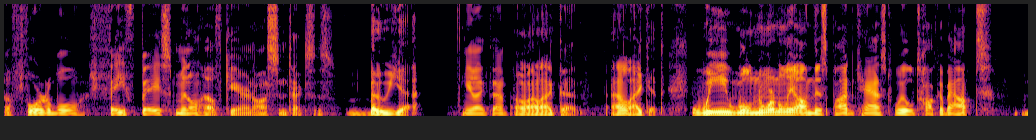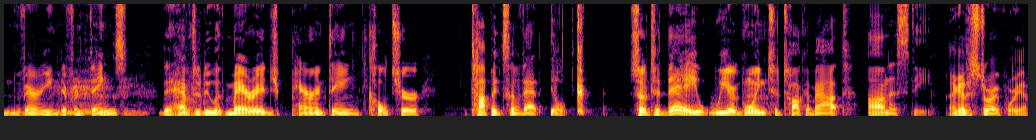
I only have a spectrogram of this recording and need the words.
affordable, faith based mental health care in Austin, Texas. Booyah. You like that? Oh, I like that. I like it. We will normally on this podcast we'll talk about varying different things that have to do with marriage, parenting, culture, topics of that ilk. So today we are going to talk about honesty. I got a story for you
